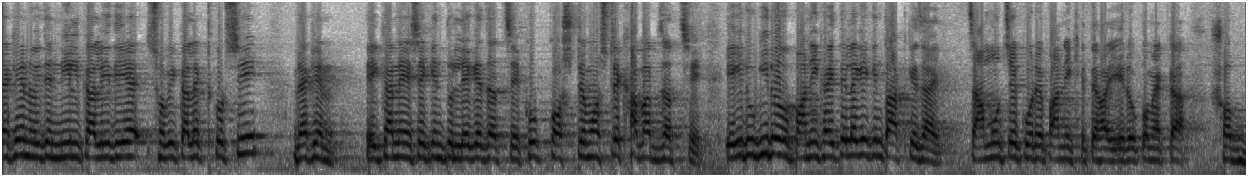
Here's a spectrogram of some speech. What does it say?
দেখেন ওই যে নীল কালি দিয়ে ছবি কালেক্ট করছি। দেখেন, এইখানে এসে কিন্তু লেগে যাচ্ছে, খুব কষ্টে মষ্টে খাবার যাচ্ছে। এই রুগীরও পানি খাইতে লাগে, কিন্তু আটকে যায়। চামচে করে পানি খেতে হয়, এরকম একটা শব্দ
